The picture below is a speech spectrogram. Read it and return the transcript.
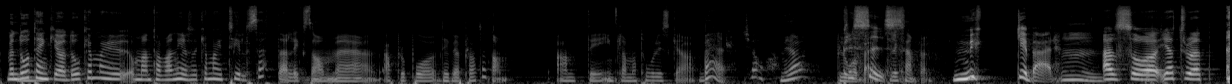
Men då mm. tänker jag, då kan man ju, om man tar vanilj så kan man ju tillsätta, liksom, eh, apropå det vi har pratat om, antiinflammatoriska bär. Ja. Ja, blåbär Precis. till exempel. Mycket bär. Mm. Alltså, jag tror att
